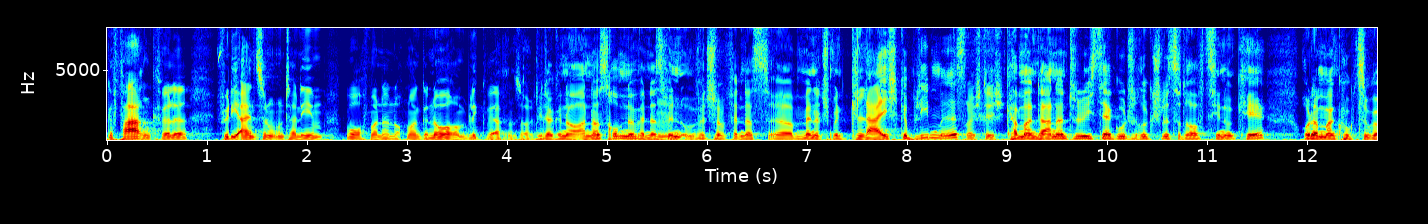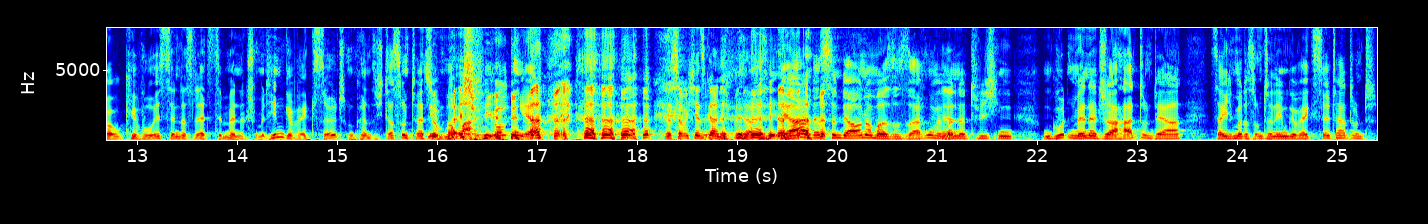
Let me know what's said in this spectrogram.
Gefahrenquelle für die einzelnen Unternehmen, worauf man dann nochmal einen genaueren Blick werfen sollte. Wieder genau andersrum, ne? wenn das, mhm. Wirtschaft, wenn das äh, Management gleich geblieben ist, Richtig. kann man da natürlich sehr gute Rückschlüsse drauf ziehen, okay, oder man guckt sogar, okay, wo ist denn das letzte Management hingewechselt und kann sich das Unternehmen nochmal angucken. Ja. das habe ich jetzt gar nicht bedacht. ja, das sind ja auch nochmal so Sachen, wenn ja. man natürlich einen, einen, guten Manager hat und der, sage ich mal, das Unternehmen gewechselt hat und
